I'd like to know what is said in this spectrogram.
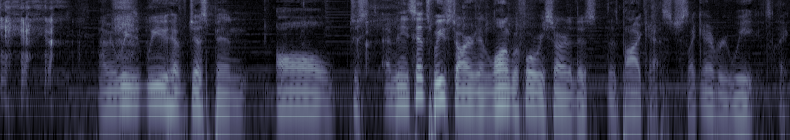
I mean, we we have just been all just. I mean, since we've started and long before we started this this podcast, just like every week, it's like,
